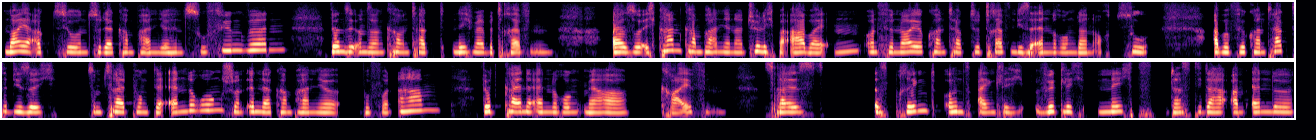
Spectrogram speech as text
neue Aktionen zu der Kampagne hinzufügen würden, würden sie unseren Kontakt nicht mehr betreffen. Also ich kann Kampagnen natürlich bearbeiten und für neue Kontakte treffen diese Änderungen dann auch zu. Aber für Kontakte, die sich zum Zeitpunkt der Änderung schon in der Kampagne befunden haben, wird keine Änderung mehr greifen. Das heißt, es bringt uns eigentlich wirklich nichts, dass die da am Ende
